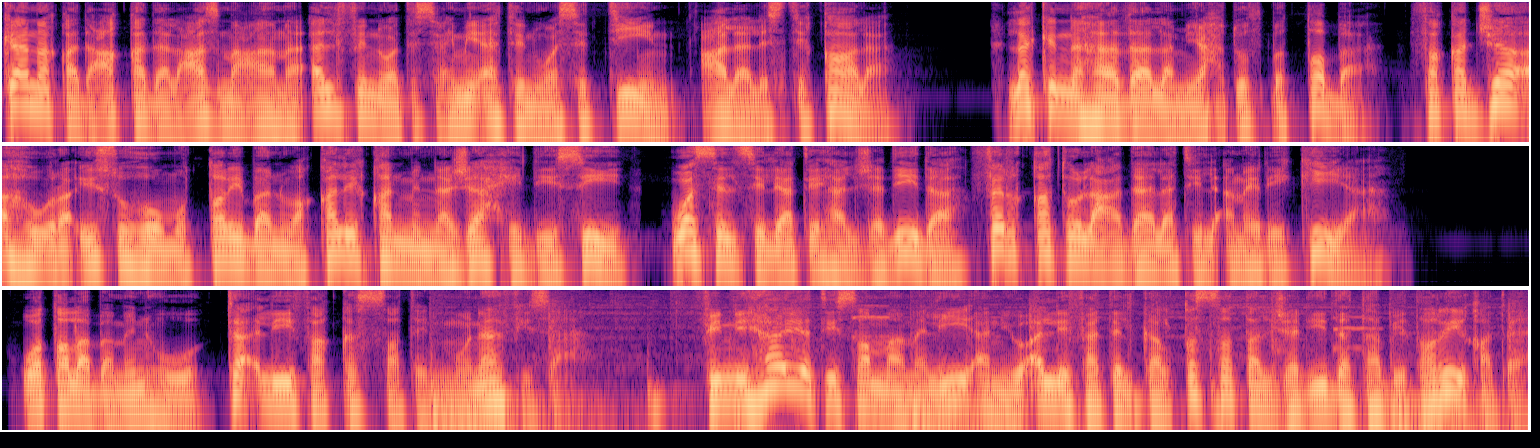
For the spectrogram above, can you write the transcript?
كان قد عقد العزم عام 1960 على الاستقالة، لكن هذا لم يحدث بالطبع. فقد جاءه رئيسه مضطربا وقلقا من نجاح دي سي وسلسلتها الجديدة فرقة العدالة الأمريكية. وطلب منه تأليف قصة منافسة. في النهاية صمم لي أن يؤلف تلك القصة الجديدة بطريقته.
